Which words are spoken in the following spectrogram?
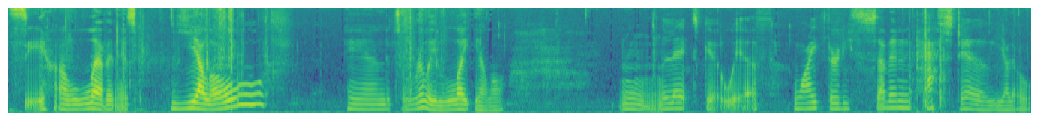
see. 11 is yellow. And it's a really light yellow. Mm, let's go with Y37 pastel yellow.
